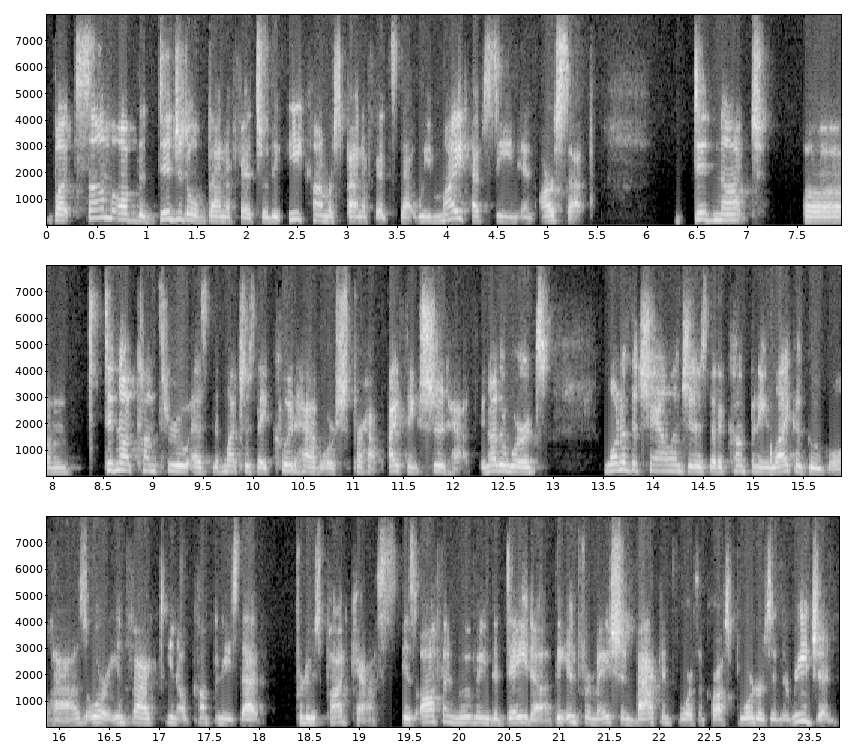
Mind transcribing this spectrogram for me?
but some of the digital benefits or the e commerce benefits that we might have seen in RCEP did not um, did not come through as much as they could have, or sh- perhaps I think should have. In other words, one of the challenges that a company like a Google has, or in fact, you know, companies that produce podcasts, is often moving the data, the information back and forth across borders in the region.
